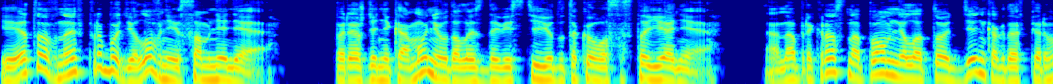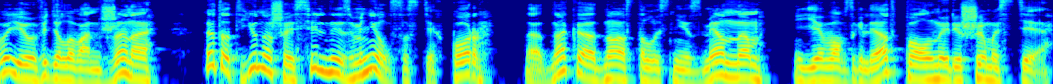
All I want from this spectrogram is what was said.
и это вновь пробудило в ней сомнения. Прежде никому не удалось довести её до такого состояния. Она прекрасно помнила тот день, когда впервые увидела Ван Джена, этот юноша сильно изменился с тех пор, однако одно осталось неизменным – его взгляд полной решимости.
